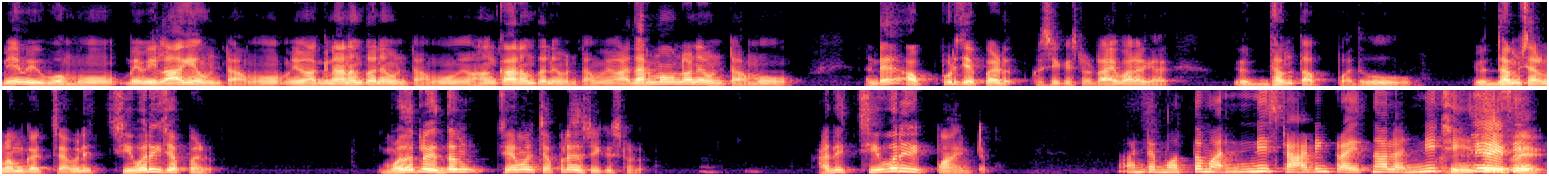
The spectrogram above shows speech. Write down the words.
మేము ఇవ్వము మేము ఇలాగే ఉంటాము మేము అజ్ఞానంతోనే ఉంటాము మేము అహంకారంతోనే ఉంటాము మేము అధర్మంలోనే ఉంటాము. అంటే అప్పుడు చెప్పాడు శ్రీకృష్ణుడు రాయబారాడు గారు యుద్ధం తప్పదు యుద్ధం శరణం గచ్చామని చివరికి చెప్పాడు. మొదట్లో యుద్ధం చేయమని చెప్పలేదు శ్రీకృష్ణుడు. అది చివరి పాయింట్. అంటే మొత్తం అన్ని స్టార్టింగ్ ప్రయత్నాలు అన్నీ అయిపోయాయి.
